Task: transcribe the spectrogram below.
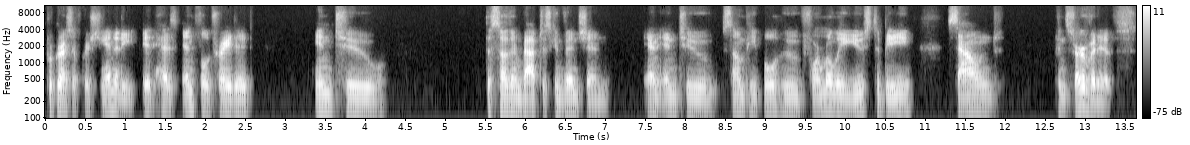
progressive Christianity. It has infiltrated into the Southern Baptist Convention and into some people who formerly used to be sound conservatives.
